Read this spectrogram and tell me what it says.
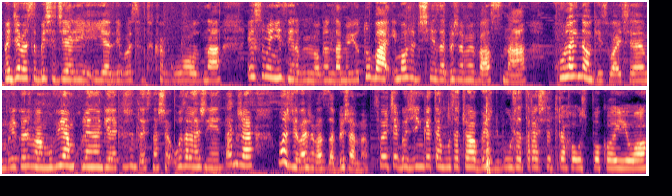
Będziemy sobie siedzieli i jedli, bo jestem taka głodna. I w sumie nic nie robimy, oglądamy YouTube'a i może dzisiaj zabierzemy Was na hulajnogi, słuchajcie. Jak już Wam mówiłam, hulajnogi elektryczne to jest nasze uzależnienie, także możliwe, że Was zabierzemy. Słuchajcie, godzinkę temu zaczęła być burza, teraz się trochę uspokoiło.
